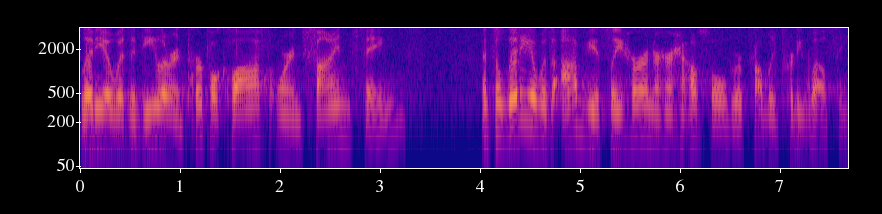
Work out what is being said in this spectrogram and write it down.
Lydia was a dealer in purple cloth or in fine things. And so Lydia was obviously, her and her household were probably pretty wealthy.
